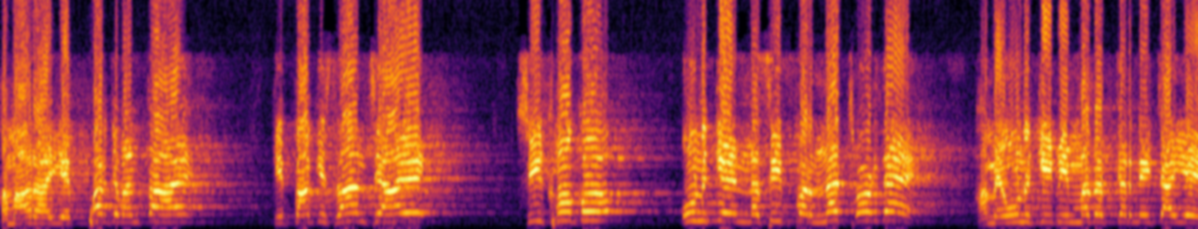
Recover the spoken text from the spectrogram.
हमारा ये फ़र्ज़ बनता है कि पाकिस्तान से आए सिखों को उनके नसीब पर न छोड़ दें। हमें उनकी भी मदद करनी चाहिए।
